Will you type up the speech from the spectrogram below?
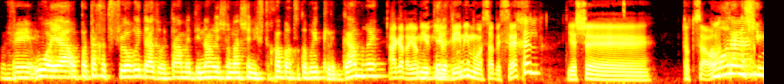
והוא היה, הוא פתח את פלורידה, זו הייתה המדינה הראשונה שנפתחה בארצות הברית לגמרי. אגב, היום יודעים אם הוא עשה בשכל? יש uh, תוצאות? המון אנשים.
